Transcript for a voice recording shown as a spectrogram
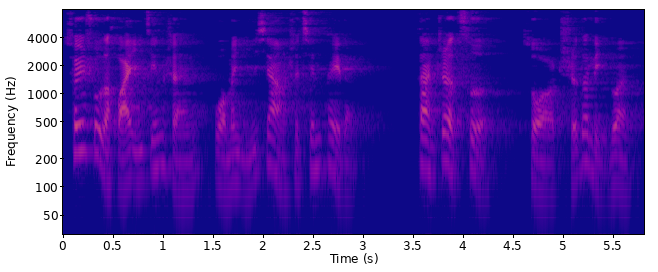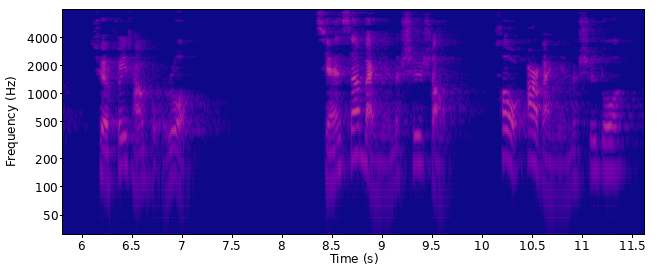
崔述的怀疑精神，我们一向是钦佩的，但这次所持的理论却非常薄弱。前三百年的诗少，后二百年的诗多，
